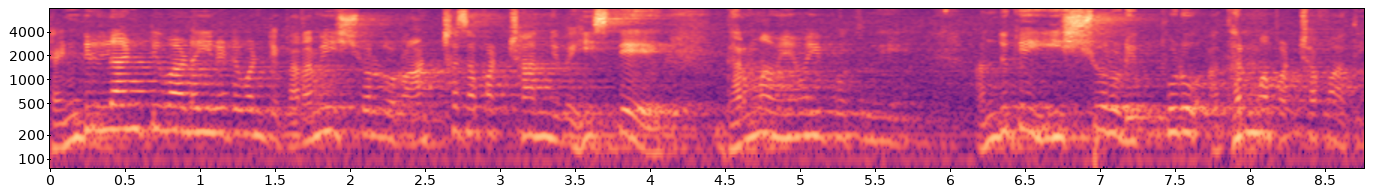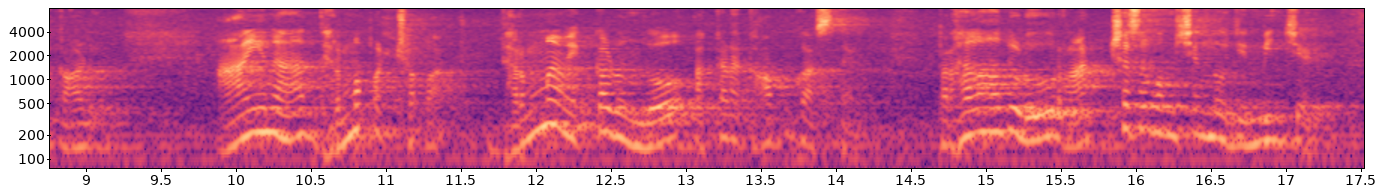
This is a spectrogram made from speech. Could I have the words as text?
తండ్రి లాంటి వాడైనటువంటి పరమేశ్వరుడు రాక్షస పక్షాన్ని వహిస్తే ధర్మం ఏమైపోతుంది? అందుకే ఈశ్వరుడు ఎప్పుడు అధర్మ పక్షపాతి కాడు. ఆయన ధర్మపక్షపాతి. ధర్మం ఎక్కడుందో అక్కడ కాపు కాస్తాడు. ప్రహ్లాదుడు రాక్షస వంశంలో జన్మించాడు.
